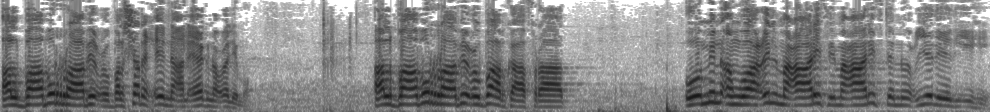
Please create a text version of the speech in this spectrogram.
Albaab raabicu bal sharxiina aan eegno culimo. Albaab raabicu baabka afraad. Oo min anwaaci lmacaarifi macaarifta noocyadeedii ihi.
